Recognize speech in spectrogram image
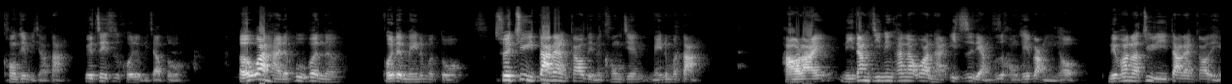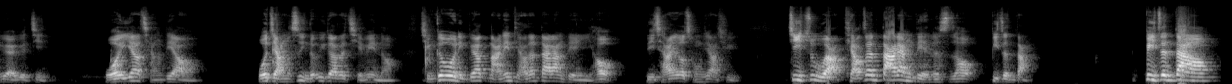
空间比较大，因为这次回的比较多。而万海的部分呢，回的没那么多，所以距离大量高点的空间没那么大。好来，你当今天看到万海一只、两只红黑棒以后，你会看到距离大量高点越来越近。我也要强调哦，我讲的事情都预告在前面哦，请各位你不要哪天挑战大量点以后。理财又冲下去，记住啊！挑战大量点的时候必震荡，必震荡哦，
